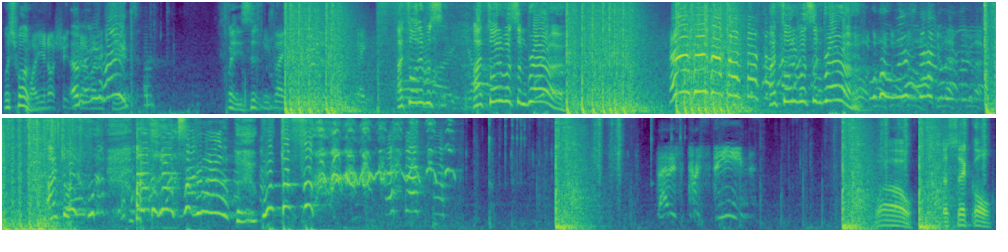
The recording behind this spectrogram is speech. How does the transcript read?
Which one? Why are you not shooting Oh the guy no, you're next to right. Wait, is it? He's like, I thought it was. I thought it was sombrero. I thought it was sombrero. do that, do that. I thought. I thought it was sombrero. What the fuck? That is pristine. Whoa, the sickle.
